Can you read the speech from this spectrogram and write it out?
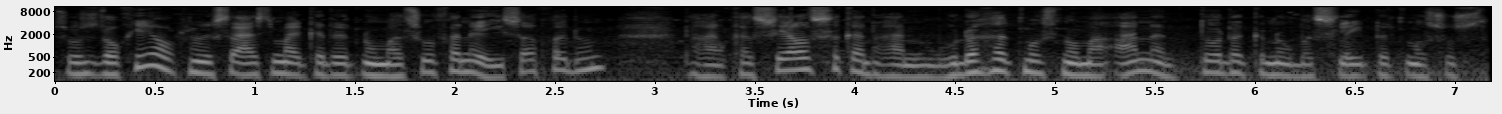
So ons nog hier organisasie maar ek het dit nog maar so van huis af gedoen. Dan gaan gesels ek en gaan moedig ek mos nog maar aan en tot ek nou besluit het mos ons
